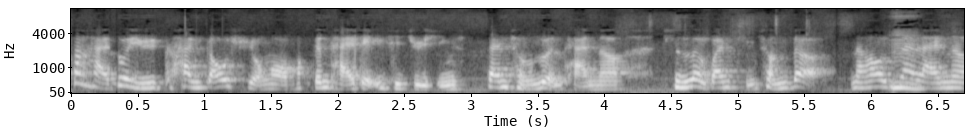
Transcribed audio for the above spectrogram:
上海对于看高雄哦，跟台北一起举行三城论坛呢。是乐观其成的，然后再来呢，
